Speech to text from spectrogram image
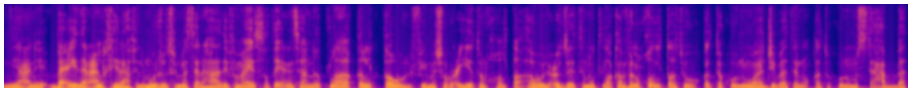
يعني بعيدا عن الخلاف الموجود في المسألة هذه فما يستطيع الإنسان إطلاق القول في مشروعية الخلطة أو العزلة مطلقا فالخلطة قد تكون واجبة وقد تكون مستحبة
